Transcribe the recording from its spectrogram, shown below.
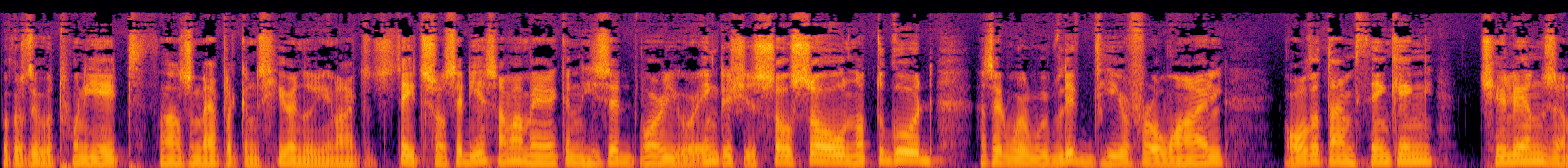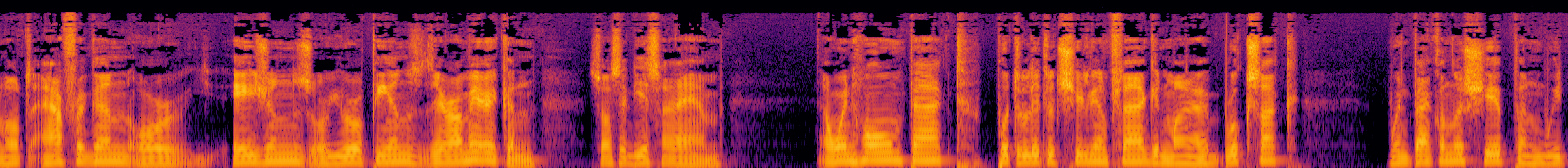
because there were 28,000 applicants here in the United States. So I said, yes, I'm American. He said, well, your English is so-so, not too good. I said, well, we've lived here for a while, all the time thinking Chileans are not African or Asians or Europeans, they're American. So I said, yes, I am. I went home, packed, put a little Chilean flag in my rucksack, went back on the ship, and we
